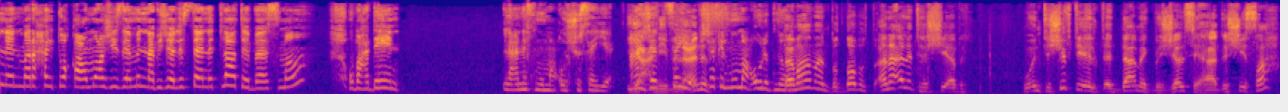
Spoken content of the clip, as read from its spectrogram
انن ما رح يتوقعوا معجزة منا بجلستين ثلاثة بس ما؟ وبعدين العنف مو معقول شو سيء؟ عن يعني جد سيء بالعنف. بشكل مو معقول بنور تماما بالضبط. أنا قلت هالشي قبل. وأنت شفتي قلت قدامك بالجلسة هذا الشي صح؟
